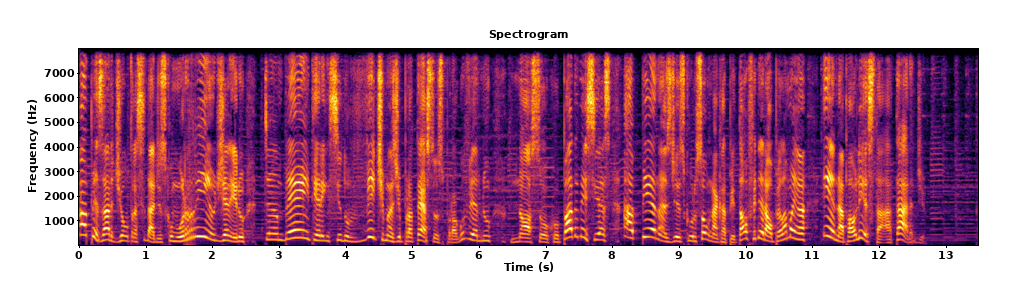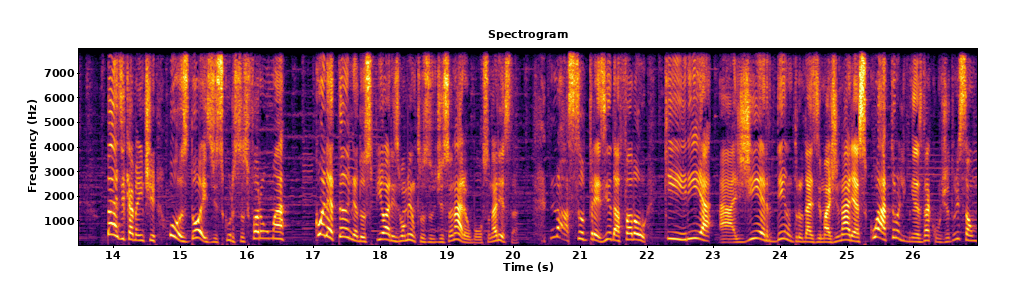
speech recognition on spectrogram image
Apesar de outras cidades como Rio de Janeiro também terem sido vítimas de protestos pró-governo, nosso ocupado Messias apenas discursou na capital federal pela manhã e na Paulista à tarde. Basicamente, os dois discursos foram uma Coletânea dos piores momentos do dicionário bolsonarista. Nosso presida falou que iria agir dentro das imaginárias quatro linhas da Constituição.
